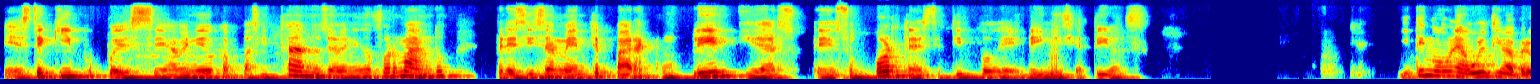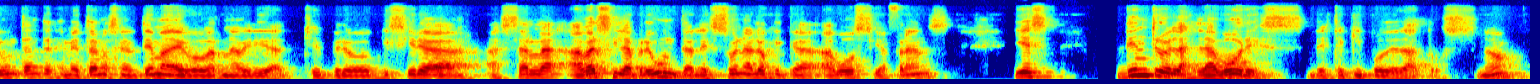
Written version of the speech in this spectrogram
este equipo pues se ha venido capacitando, se ha venido formando precisamente para cumplir y dar eh, soporte a este tipo de, iniciativas. Y tengo una última pregunta antes de meternos en el tema de gobernabilidad, pero quisiera hacerla, a ver si la pregunta les suena lógica a vos y a Franz, y es, dentro de las labores de este equipo de datos, ¿no?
